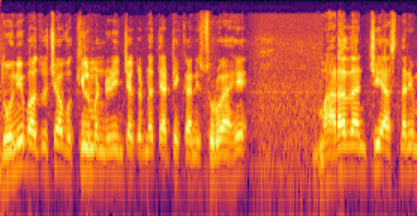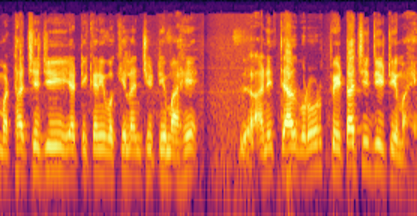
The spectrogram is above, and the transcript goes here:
दोन्ही बाजूच्या वकील मंडळींच्याकडनं त्या ठिकाणी सुरू आहे. महाराजांची असणारी मठाची जी या ठिकाणी वकिलांची टीम आहे आणि त्याचबरोबर पेटाची जी टीम आहे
